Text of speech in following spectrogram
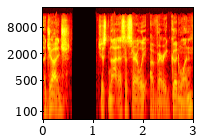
a judge just not necessarily a very good one.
